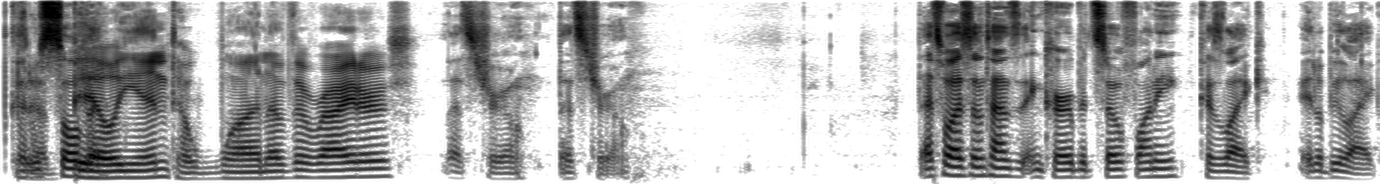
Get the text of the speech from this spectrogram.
Because it a was sold. At, billion to one of the writers. that's true. That's true. That's why sometimes in Curb it's so funny because like it'll be like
